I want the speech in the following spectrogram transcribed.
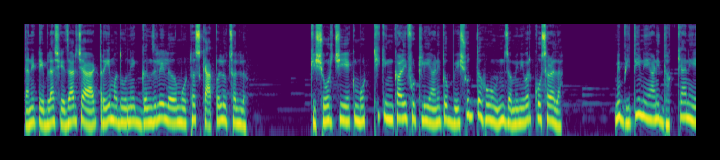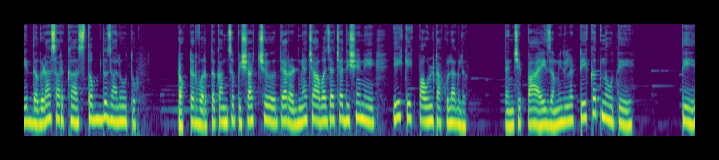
त्याने टेबला शेजारच्या ट्रेमधून एक गंजलेलं मोठं स्कॅपल उचललं. किशोरची एक मोठी किंकाळी फुटली आणि तो बेशुद्ध होऊन जमिनीवर कोसळला. मी भीतीने आणि धक्क्याने दगडासारखा स्तब्ध झालो होतो. डॉक्टर वर्तकांचं पिशाच्छ त्या रडण्याच्या आवाजाच्या दिशेने एक एक पाऊल टाकू लागलं. त्यांचे पाय जमिनीला टेकत नव्हते. ते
